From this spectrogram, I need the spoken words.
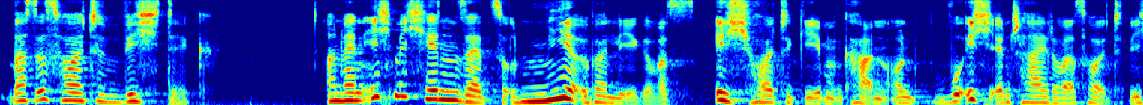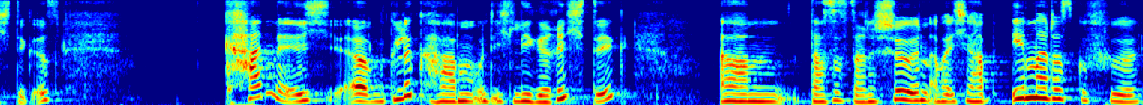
was ist heute wichtig? Und wenn ich mich hinsetze und mir überlege, was ich heute geben kann und wo ich entscheide, was heute wichtig ist, kann ich ähm, Glück haben und ich liege richtig. Ähm, das ist dann schön, aber ich habe immer das Gefühl,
